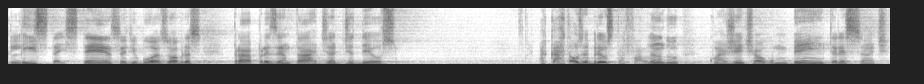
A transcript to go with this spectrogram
lista extensa de boas obras para apresentar diante de Deus. A carta aos Hebreus está falando com a gente algo bem interessante.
